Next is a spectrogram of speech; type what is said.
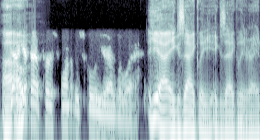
uh, gotta get that first one of the school year out of the way. Yeah, exactly, exactly right.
